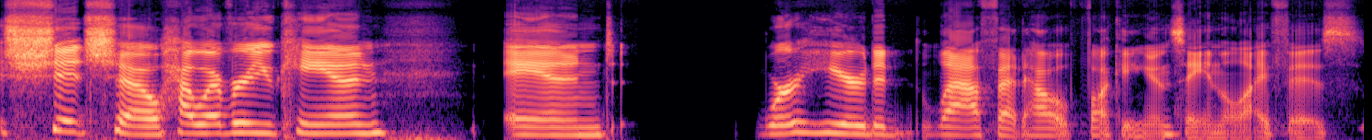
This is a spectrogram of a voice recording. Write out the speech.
shit show, however you can, and we're here to laugh at how fucking insane the life is.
